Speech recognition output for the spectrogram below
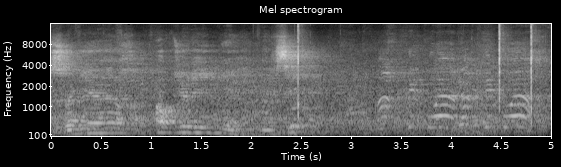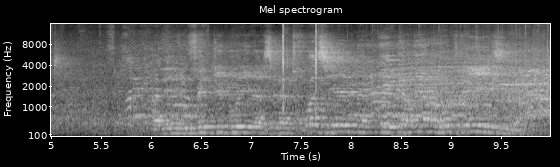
Soigneur hors du ring, merci. Allez, vous faites du bruit là, c'est la troisième et dernière reprise.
